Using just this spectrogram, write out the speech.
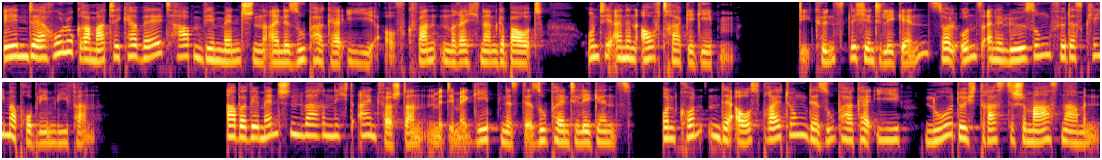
In der Hologrammatiker-Welt haben wir Menschen eine Super-KI auf Quantenrechnern gebaut und ihr einen Auftrag gegeben, die künstliche Intelligenz soll uns eine Lösung für das Klimaproblem liefern. Aber wir Menschen waren nicht einverstanden mit dem Ergebnis der Superintelligenz und konnten der Ausbreitung der Super-KI nur durch drastische Maßnahmen,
